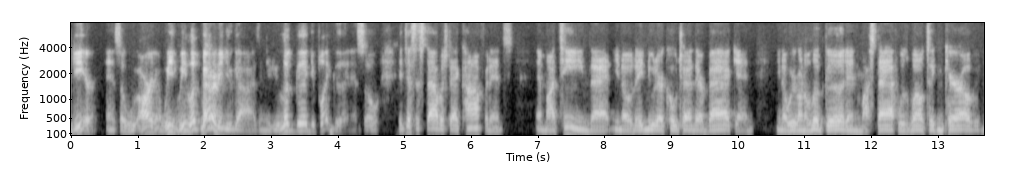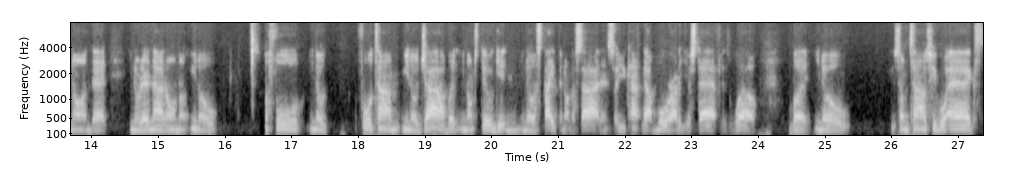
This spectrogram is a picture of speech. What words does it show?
gear. And so we are we we look better than you guys. And if you look good, you play good. And so it just established that confidence in my team that, you know, they knew their coach had their back and you know, we were going to look good and my staff was well taken care of, knowing that, you know, they're not on a, you know, a full, you know, full time, you know, job, but, you know, I'm still getting, you know, a stipend on the side. And so you kind of got more out of your staff as well. But, you know, sometimes people ask,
